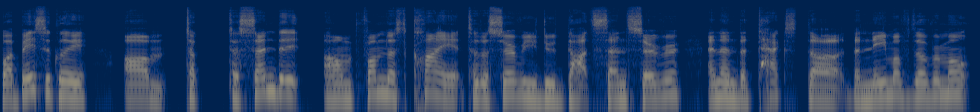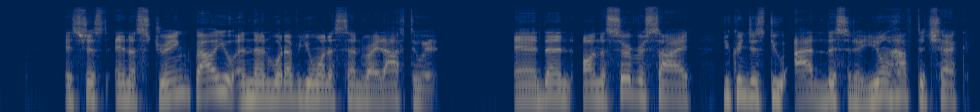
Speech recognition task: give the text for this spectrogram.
but basically um to to send it um from the client to the server you do dot send server and then the text the the name of the remote it's just in a string value and then whatever you want to send right after it. And then on the server side, you can just do add listener. You don't have to check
